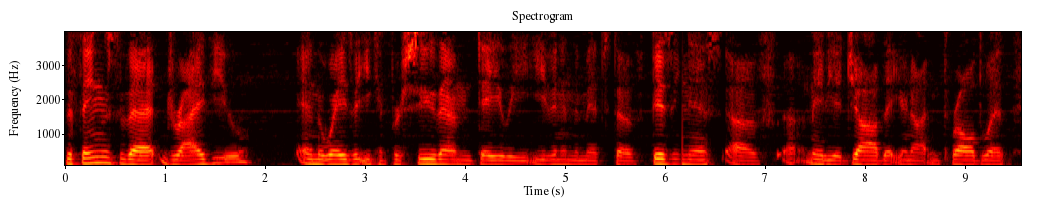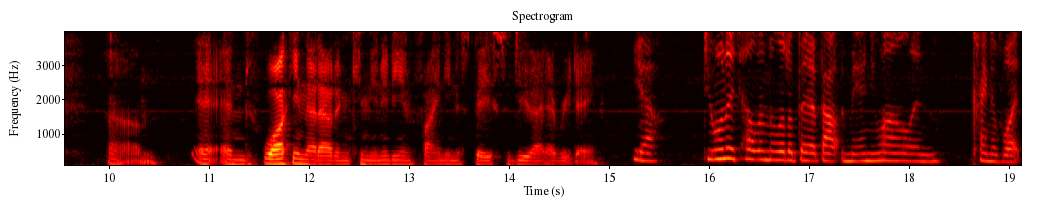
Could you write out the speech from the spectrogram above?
the things that drive you and the ways that you can pursue them daily even in the midst of busyness of uh, maybe a job that you're not enthralled with um, and, and walking that out in community and finding a space to do that every day Yeah. Do you want to tell them a little bit about Emmanuel and kind of what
